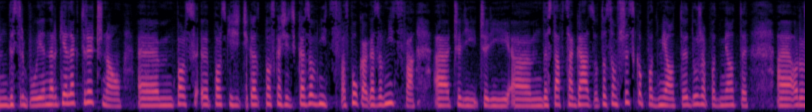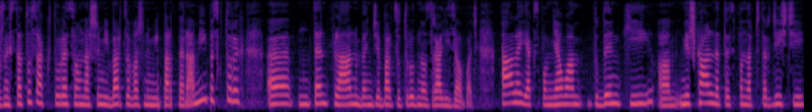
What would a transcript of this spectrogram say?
dystrybuuje energię elektryczną, Pols e, Polski sieci, Polska Sieć Gazownictwa, Spółka Gazownictwa, e, czyli, czyli dostawca gazu. To są wszystko podmioty, duże podmioty e, o różnych statusach, które są naszymi bardzo ważnymi partnerami, bez których e, ten plan będzie bardzo trudno zrealizować. Ale jak wspomniałam, budynki mieszkalne to jest ponad 40%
